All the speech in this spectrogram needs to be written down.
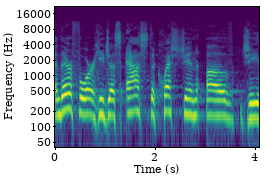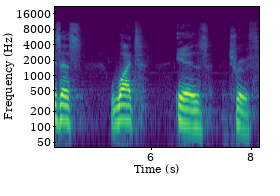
And therefore, he just asked the question of Jesus what is truth?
